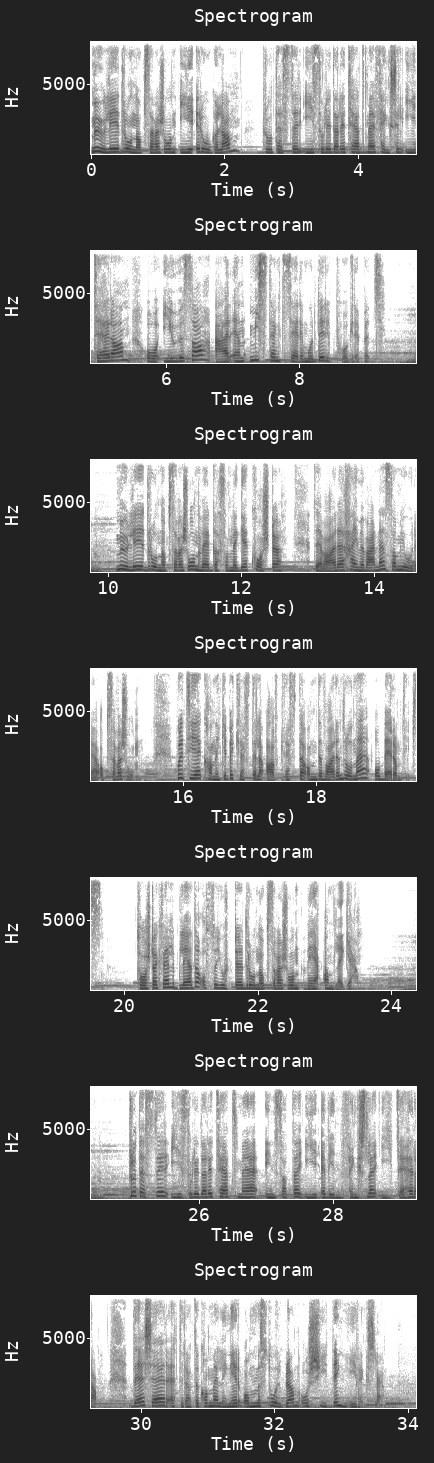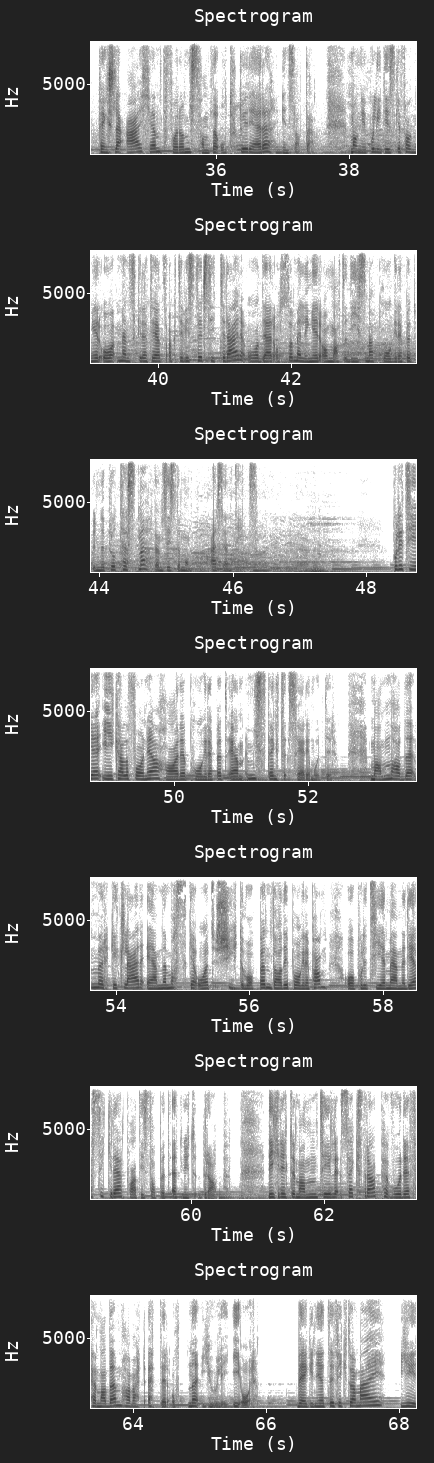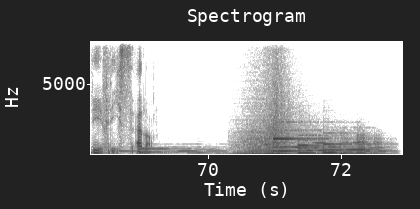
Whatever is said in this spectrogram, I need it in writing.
Mulig droneobservasjon i Rogaland, protester i solidaritet med fengsel i Teheran, og i USA er en mistenkt seriemorder pågrepet. Mulig droneobservasjon ved gassanlegget Kårstø. Det var Heimevernet som gjorde observasjonen. Politiet kan ikke bekrefte eller avkrefte om det var en drone, og ber om tips. Torsdag kveld ble det også gjort droneobservasjon ved anlegget. Protester i solidaritet med innsatte i Evin-fengselet i Teheran. Det skjer etter at det kom meldinger om storbrann og skyting i fengselet. Fengselet er kjent for å mishandle og torturere innsatte. Mange politiske fanger og menneskerettighetsaktivister sitter her, og det er også meldinger om at de som er pågrepet under protestene den siste måneden, er sendt dit. Politiet i California har pågrepet en mistenkt seriemorder. Mannen hadde mørke klær, en maske og et skytevåpen da de pågrep ham, og politiet mener de er sikre på at de stoppet et nytt drap. De knytter mannen til seks drap, hvor fem av dem har vært etter 8. juli i år. VG-nyheter fikk du av meg, Jyri Friis Edland.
